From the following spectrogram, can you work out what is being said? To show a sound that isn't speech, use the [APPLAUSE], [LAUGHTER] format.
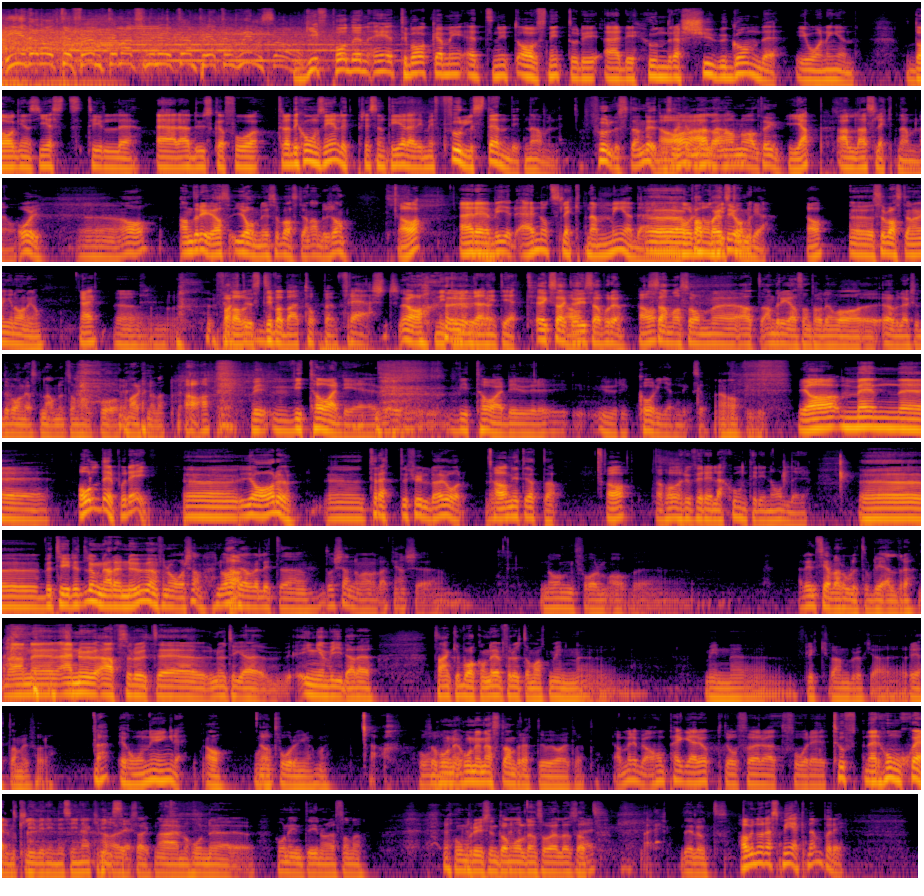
I den 85 matchminuten, Peter Wilson. GIF-podden är tillbaka med ett nytt avsnitt och det är det 120 i ordningen. Dagens gäst till eh, ära, du ska få traditionsenligt presentera dig med fullständigt namn. Fullständigt? Du Ja, snackar alla. mellannamn och allting? Japp, alla släktnamn och... Oj. Eh, ja. Andreas Jonny Sebastian Andersson. Ja, är det, är det något släktnamn med där? Eh, Har du pappa någon heter historia? Ja, Eh, Sebastian har jag ingen aning om. nej. Eh, [LAUGHS] Det var, faktiskt. det var bara toppen fräscht. Ja. 1991. [LAUGHS] Exakt, Ja. jag gissar på det. Ja. Samma som eh, att Andreas antagligen var eh, överlägset det vanligaste namnet som fanns på marknaden. [LAUGHS] Ja, vi, vi tar det. Vi tar det ur, ur korgen liksom. Ja, precis. Ja, men... Eh, ålder på dig? Eh, ja du. Eh, 30 fyllda i år. Eh, Ja. 91. Ja, vad har du för relation till din ålder? Eh, betydligt lugnare nu än för några år sedan. Då hade Ja. jag väl lite, då kände man väl kanske någon form av eh, Det är inte så jävla roligt att bli äldre. Men eh, nej, nu absolut, eh, nu tycker jag ingen vidare tanke bakom det förutom att min eh, Min eh, flickvän brukar reta mig för det. Va? Är hon ju yngre? Ja, hon Ja. är två år yngre än mig. Ja, hon, Så hon är, hon är nästan 30 och jag är 30. ja, men det är bra. Hon peggar upp då för att få det tufft när hon själv kliver in i sina Ja, kriser. exakt. Nej men hon är, hon är inte i några sådana Hon bryr sig inte om åldern så heller så att [LAUGHS] Nej, det är lugnt. Har vi några smeknamn på dig?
